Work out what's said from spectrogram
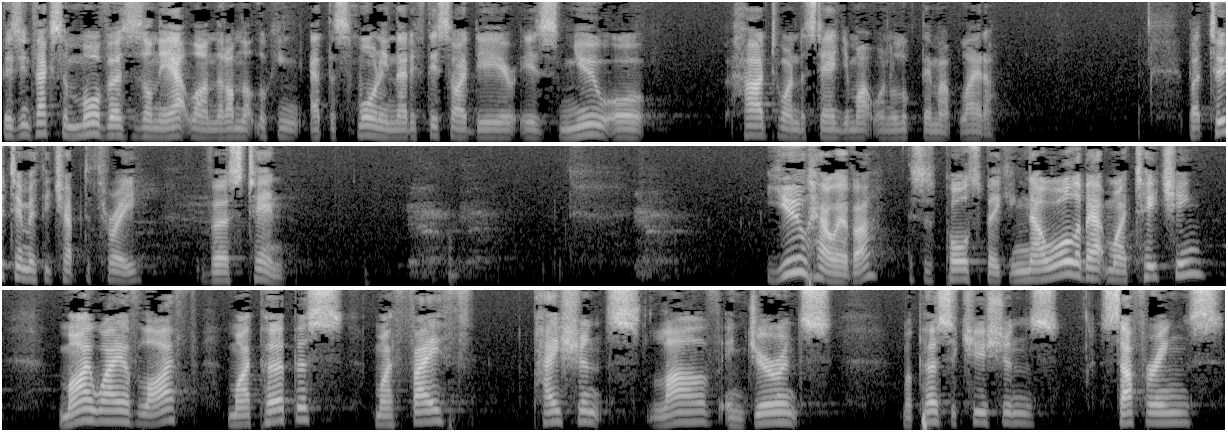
There's, in fact, some more verses on the outline that I'm not looking at this morning that if this idea is new or hard to understand, you might want to look them up later. But 2 Timothy chapter 3, verse 10. You, however, this is Paul speaking, know all about my teaching, my way of life, my purpose, my faith, patience, love, endurance, my persecutions, sufferings,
